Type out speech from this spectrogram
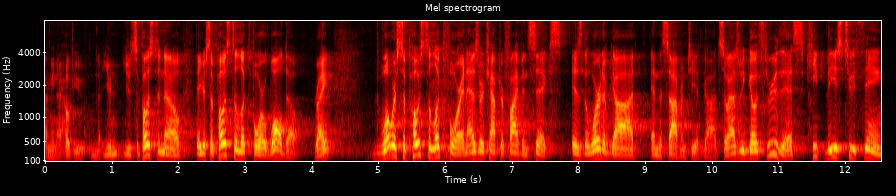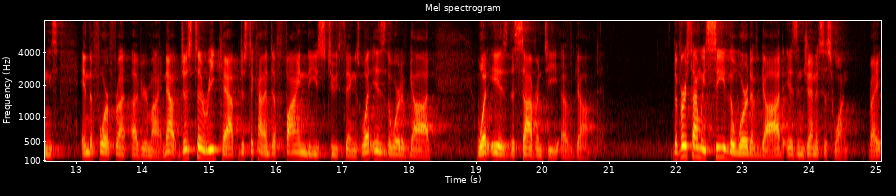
I mean, I hope you, you're, you're supposed to know that you're supposed to look for Waldo, right? What we're supposed to look for in Ezra chapter 5 and 6 is the Word of God and the sovereignty of God. So as we go through this, keep these two things in the forefront of your mind. Now, just to recap, just to kind of define these two things what is the Word of God? What is the sovereignty of God? The first time we see the Word of God is in Genesis 1, right?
